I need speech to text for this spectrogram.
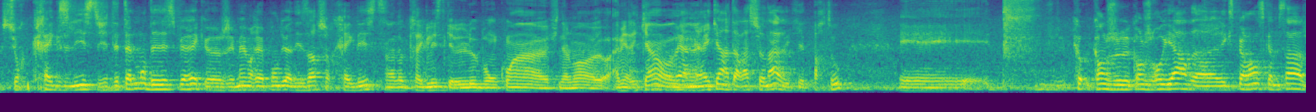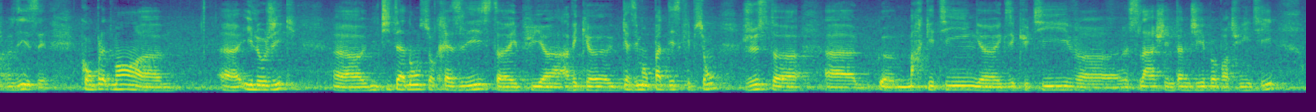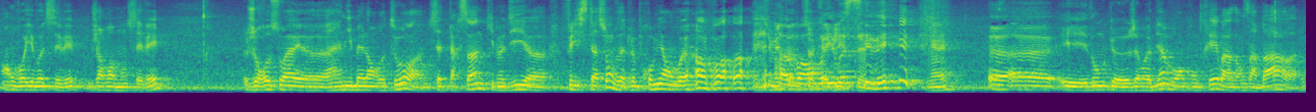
sur Craigslist, j'étais tellement désespéré que j'ai même répondu à des offres sur Craigslist. Ah, donc Craigslist qui est le bon coin euh, finalement euh, américain. dirait. américain, international, qui est de partout. Et pff, quand- je, quand je regarde euh, l'expérience comme ça, je me dis c'est complètement euh, euh, illogique. Euh, une petite annonce sur Craigslist euh, et puis euh, avec quasiment pas de description, juste marketing exécutive slash intangible opportunity. Envoyez votre CV, j'envoie mon CV je reçois un email en retour de cette personne qui me dit félicitations, vous êtes le premier à envoyer, à avoir, Tu à avoir envoyé votre. CV. Ouais. Et donc j'aimerais bien vous rencontrer dans un bar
